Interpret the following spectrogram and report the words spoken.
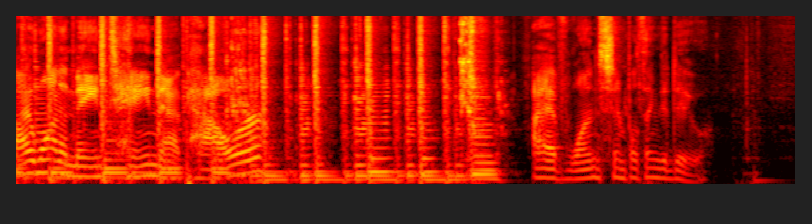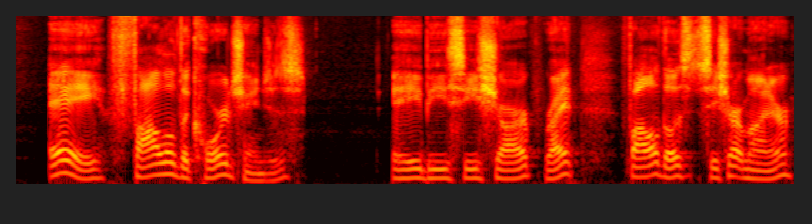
I want to maintain that power, I have one simple thing to do. A, follow the chord changes. A, B, C sharp, right? Follow those, C sharp minor.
